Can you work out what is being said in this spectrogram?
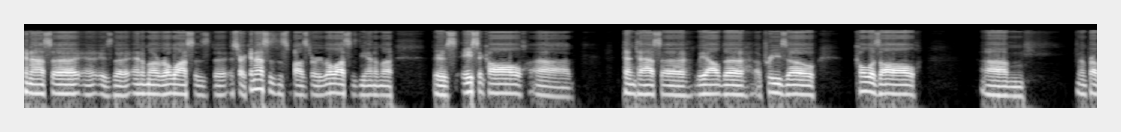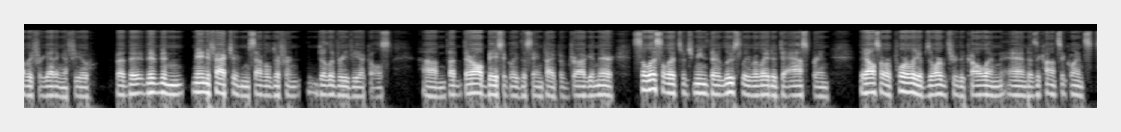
Canasa uh, is the enema, Rowasa is the, sorry, Canasa is the suppository, Rowasa is the enema. There's Asacol, uh, Pentasa, Lialda, Apriso, Colazal, um, I'm probably forgetting a few, but they, they've been manufactured in several different delivery vehicles. Um, but they're all basically the same type of drug, and they're salicylates, which means they're loosely related to aspirin. They also are poorly absorbed through the colon, and as a consequence,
